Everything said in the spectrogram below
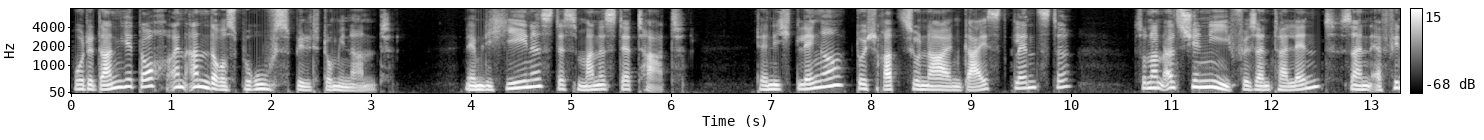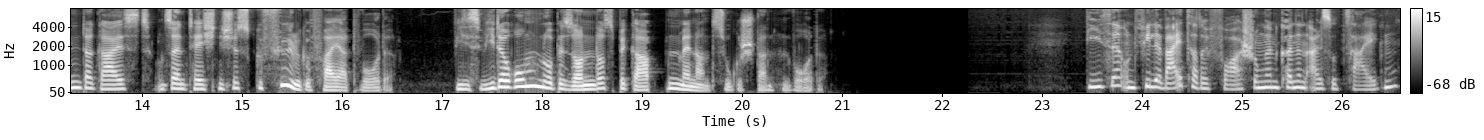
wurde dann jedoch ein anderes Berufsbild dominant, nämlich jenes des Mannes der Tat, der nicht länger durch rationalen Geist glänzte, sondern als Genie für sein Talent, seinen Erfindergeist und sein technisches Gefühl gefeiert wurde, wie es wiederum nur besonders begabten Männern zugestanden wurde. Diese und viele weitere Forschungen können also zeigen,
